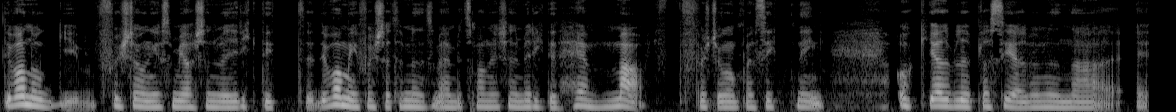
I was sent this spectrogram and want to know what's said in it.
Det var nog första gången som jag kände mig riktigt... Det var min första termin som ämbetsman. Jag kände mig riktigt hemma första gången på en sittning. Och jag hade blivit placerad med mina eh,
